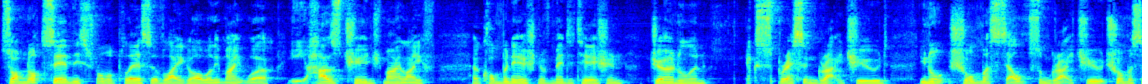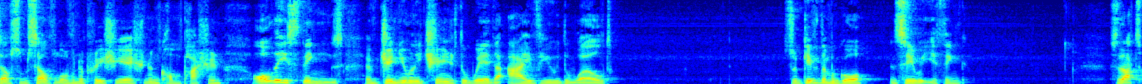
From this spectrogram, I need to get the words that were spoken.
So I'm not saying this from a place of like, oh, well, it might work. It has changed my life. A combination of meditation, journaling, expressing gratitude, you know, showing myself some gratitude, showing myself some self love and appreciation and compassion. All these things have genuinely changed the way that I view the world. So give them a go and see what you think. So that's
